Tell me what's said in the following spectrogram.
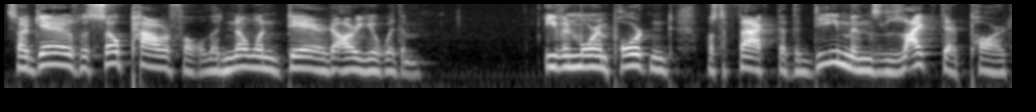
Sargeras was so powerful that no one dared argue with him. Even more important was the fact that the demons liked their part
